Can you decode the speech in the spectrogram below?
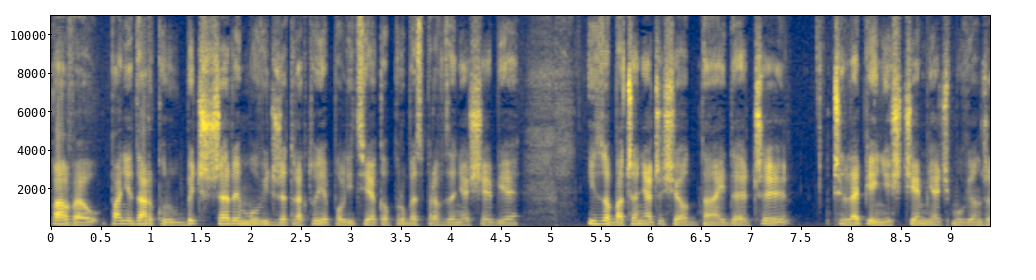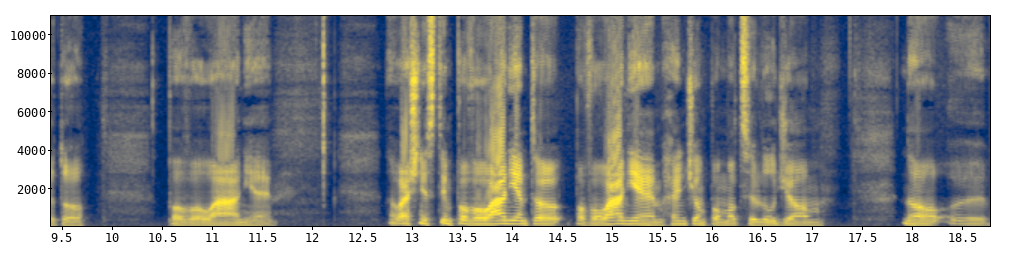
Paweł, Panie Darku, być szczery, mówić, że traktuję policję jako próbę sprawdzenia siebie i zobaczenia, czy się odnajdę, czy, czy lepiej nie ściemniać, mówiąc, że to powołanie. No właśnie z tym powołaniem, to powołaniem, chęcią pomocy ludziom, no, y,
